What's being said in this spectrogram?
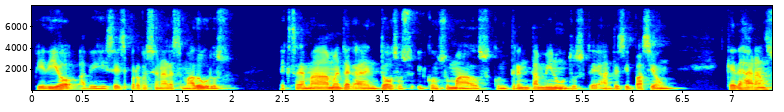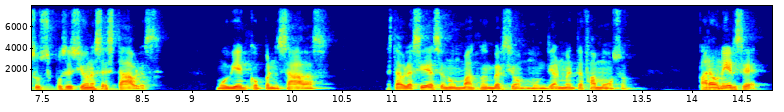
pidió a 16 profesionales maduros, extremadamente talentosos y consumados, con 30 minutos de anticipación, que dejaran sus posiciones estables, muy bien compensadas, establecidas en un banco de inversión mundialmente famoso, para unirse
